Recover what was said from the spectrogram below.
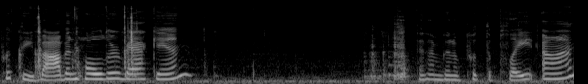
put the bobbin holder back in. Then I'm gonna put the plate on.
